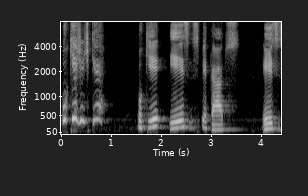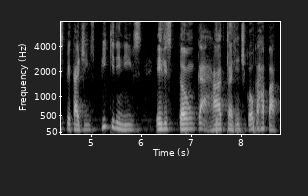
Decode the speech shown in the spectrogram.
Por que a gente quer? Porque esses pecados, esses pecadinhos pequenininhos, eles estão agarrados na gente igual carrapato.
